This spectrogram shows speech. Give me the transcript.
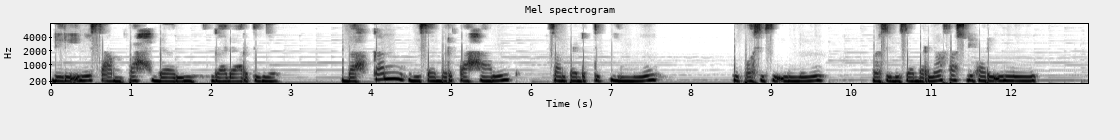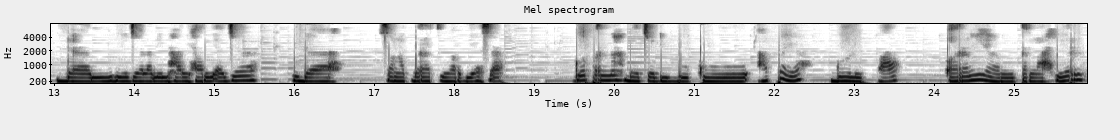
diri ini sampah dan gak ada artinya. Bahkan bisa bertahan sampai detik ini, di posisi ini, masih bisa bernafas di hari ini, dan ngejalanin hari-hari aja udah sangat berat luar biasa gue pernah baca di buku apa ya gue lupa. Orang yang terlahir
